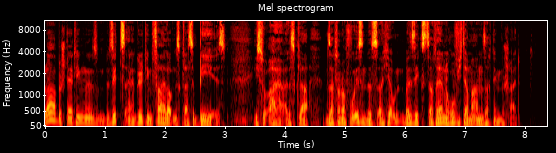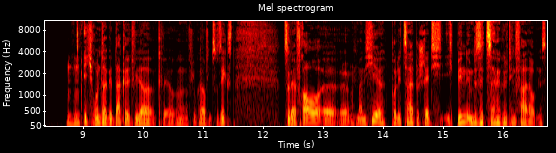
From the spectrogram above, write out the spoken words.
Ja, bestätigen, dass ein Besitz einer gültigen Fahrerlaubnis Klasse B ist. Ich so, ah ja, alles klar. Dann sagt er noch, wo ist denn das? Sag ich, ja, unten bei Six. Sagt er, ja, dann rufe ich da mal an und sag dem Bescheid. Ich runtergedackelt wieder quer äh, Flughafen zu Sixt. Zu der Frau, äh, äh, meine ich hier, Polizei bestätigt, ich bin im Besitz einer gültigen Fahrerlaubnis.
